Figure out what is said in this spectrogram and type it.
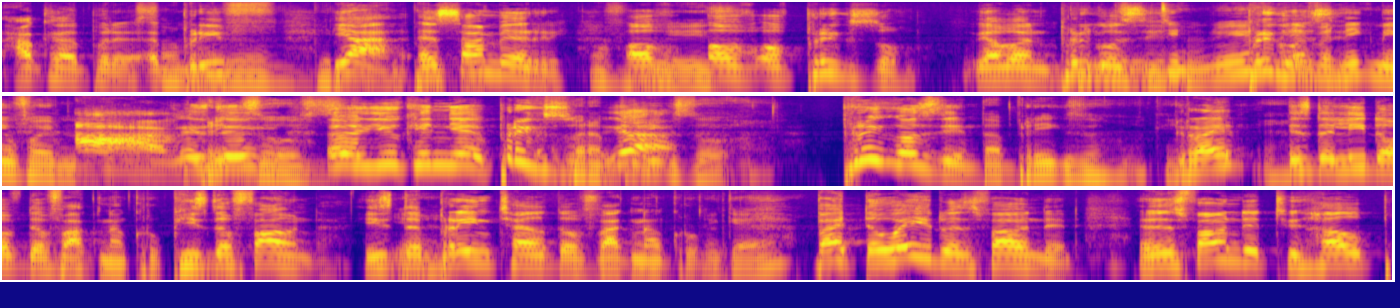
How can I put it? A brief. Yeah, a summary Of of who he is. of of Prigzo. Yeah, one Prigozhin. Tim, we have- a nickname for him. now. Ah, the, uh, you can yeah, Prigzo. Yeah, Brigzo. Prigozhin. The Brigzo. Okay. Right, Uh-huh. is the leader of the Wagner Group. He's the founder. He's the brainchild of Wagner Group. Okay. But the way it was founded, it was founded to help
